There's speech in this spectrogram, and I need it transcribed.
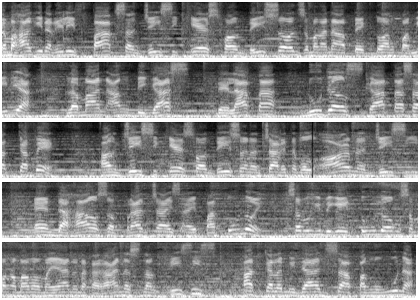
Namahagi ng relief packs ang JC Cares Foundation sa mga naapektuhang pamilya. Laman ang bigas, delata, noodles, gatas at kape. Ang JC Cares Foundation ang charitable arm ng JC and the House of Franchise ay patuloy sa magbibigay tulong sa mga mamamayan na nakaranas ng krisis at kalamidad sa pangunguna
